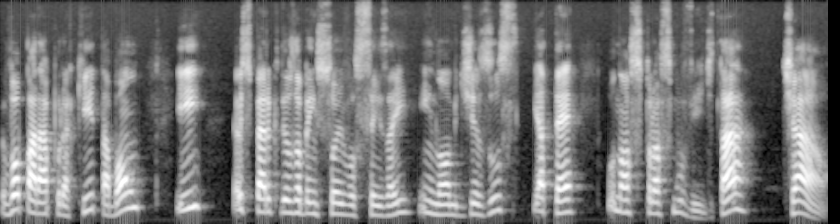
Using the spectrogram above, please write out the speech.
Eu vou parar por aqui, tá bom? E eu espero que Deus abençoe vocês aí, em nome de Jesus, e até o nosso próximo vídeo, tá? Tchau!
